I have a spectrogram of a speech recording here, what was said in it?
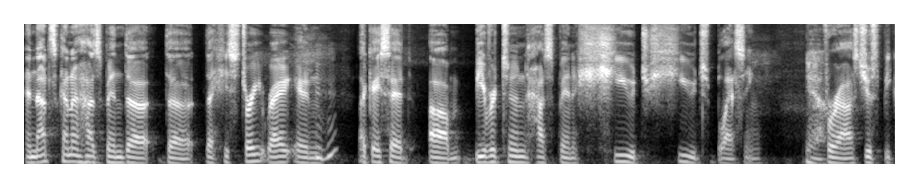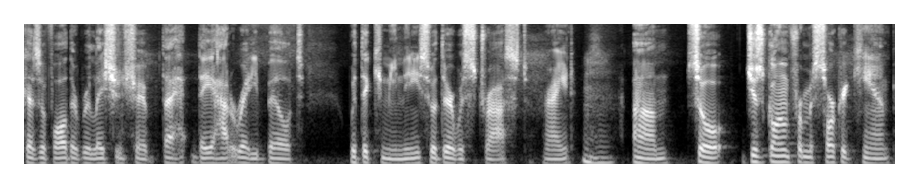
and that's kind of has been the the the history, right? And like I said, um, Beaverton has been a huge, huge blessing Yeah. for us just because of all the relationship that they had already built with the community. So there was trust, right? Um, so just going from a soccer camp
